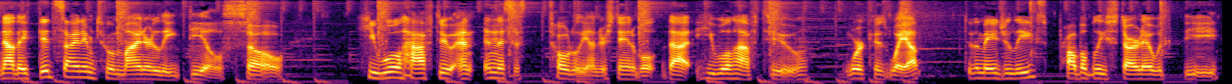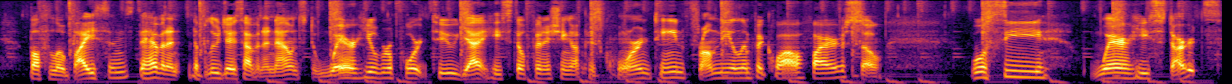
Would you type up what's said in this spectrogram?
now, they did sign him to a minor league deal, so he will have to, and, and this is totally understandable, that he will have to work his way up to the major leagues. Probably start out with the Buffalo Bisons. They haven't, the Blue Jays haven't announced where he'll report to yet. He's still finishing up his quarantine from the Olympic qualifiers, so we'll see where he starts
